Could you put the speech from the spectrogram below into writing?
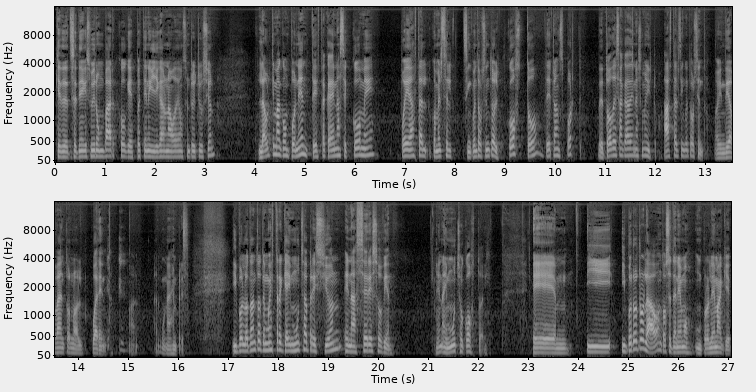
que se tiene que subir a un barco, que después tiene que llegar a una bodega, a un centro de distribución, la última componente, esta cadena se come, puede hasta comerse el 50% del costo de transporte de toda esa cadena de suministro, hasta el 50%. Hoy en día va en torno al 40%, a- algunas empresas. Y por lo tanto te muestra que hay mucha presión en hacer eso bien. Bien, Hay mucho costo ahí. Eh, y, y por otro lado, entonces tenemos un problema que,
